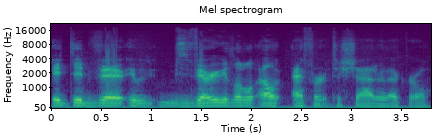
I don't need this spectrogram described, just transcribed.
It did very. It was very little effort to shatter that girl.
